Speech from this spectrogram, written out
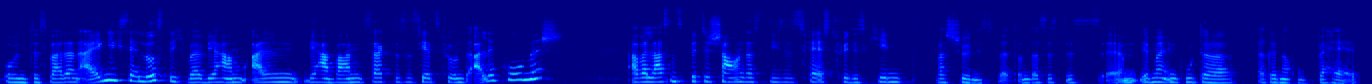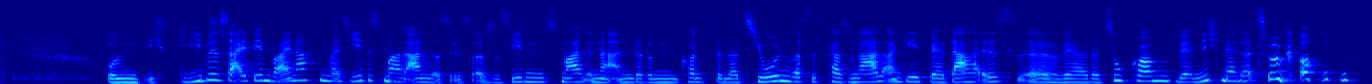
Und das war dann eigentlich sehr lustig, weil wir haben allen, wir haben gesagt, das ist jetzt für uns alle komisch, aber lass uns bitte schauen, dass dieses Fest für das Kind was Schönes wird und dass es das ähm, immer in guter Erinnerung behält. Und ich liebe seitdem Weihnachten, weil es jedes Mal anders ist. Also es ist jedes Mal in einer anderen Konstellation, was das Personal angeht, wer da ist, äh, wer dazukommt, wer nicht mehr dazukommt,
